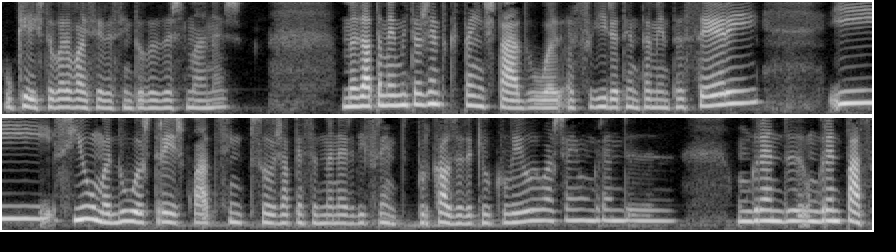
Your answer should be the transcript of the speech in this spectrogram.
o que é isto agora vai ser assim todas as semanas. Mas há também muita gente que tem estado a, a seguir atentamente a série e se uma, duas, três, quatro, cinco pessoas já pensam de maneira diferente por causa daquilo que leu, eu que é um grande, um grande, um grande passo.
